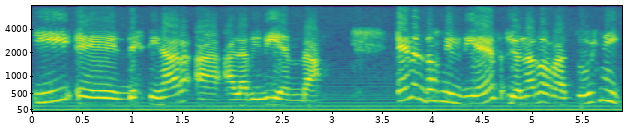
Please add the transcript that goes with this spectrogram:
y eh, destinar a la vivienda. En el 2010, Leonardo Ratushny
